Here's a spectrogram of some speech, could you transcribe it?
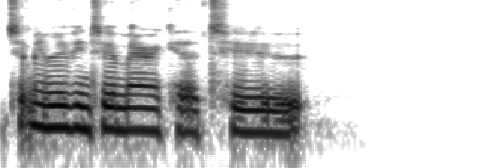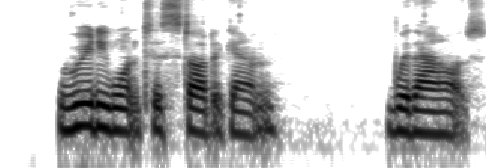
It took me moving to America to really want to start again without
